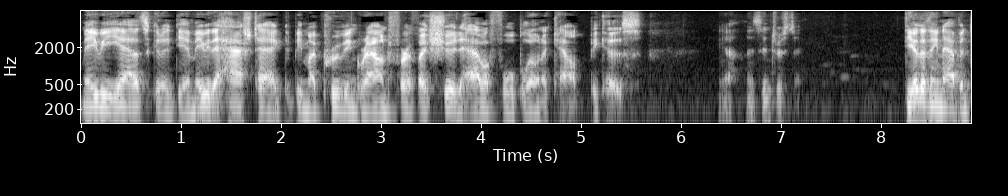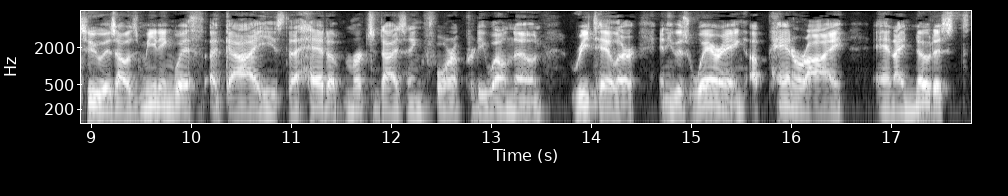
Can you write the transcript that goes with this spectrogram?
Maybe, yeah, that's a good idea. Maybe the hashtag could be my proving ground for if I should have a full blown account because, yeah, that's interesting. The other thing that happened too is I was meeting with a guy. He's the head of merchandising for a pretty well known retailer, and he was wearing a Panerai. And I noticed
